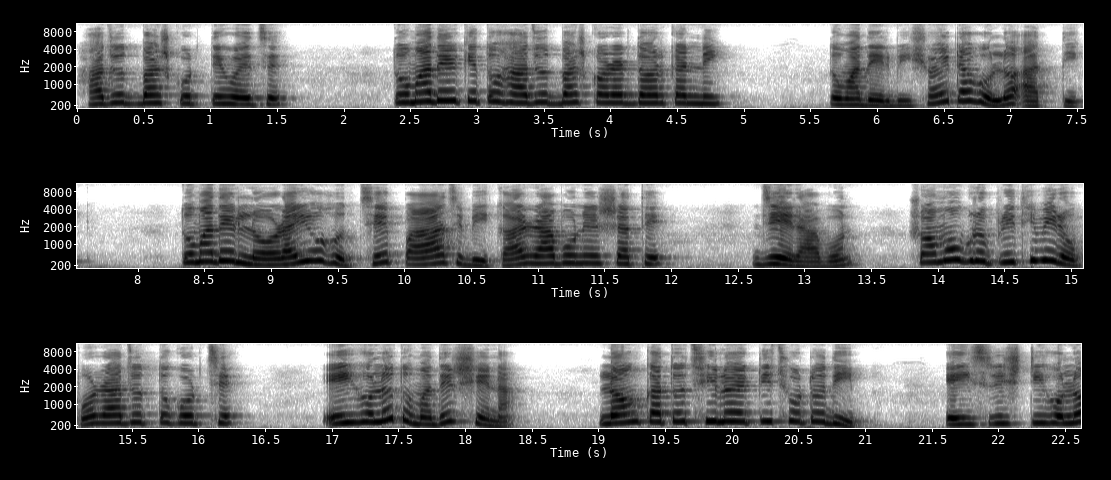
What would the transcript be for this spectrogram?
হাজতবাস করতে হয়েছে। তোমাদেরকে তো হাজতবাস করার দরকার নেই। তোমাদের বিষয়টা হলো আত্মিক। তোমাদের লড়াইও হচ্ছে পাঁচ বেকার রাবণের সাথে। যে রাবণ সমগ্র পৃথিবীর ওপর রাজত্ব করছে। এই হলো তোমাদের সেনা। লঙ্কা তো ছিল একটি ছোট দ্বীপ। এই সৃষ্টি হলো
